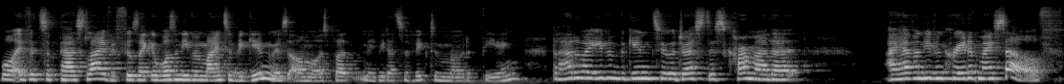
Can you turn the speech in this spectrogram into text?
well if it's a past life it feels like it wasn't even mine to begin with almost but maybe that's a victim mode of being. But how do I even begin to address this karma that I haven't even created myself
